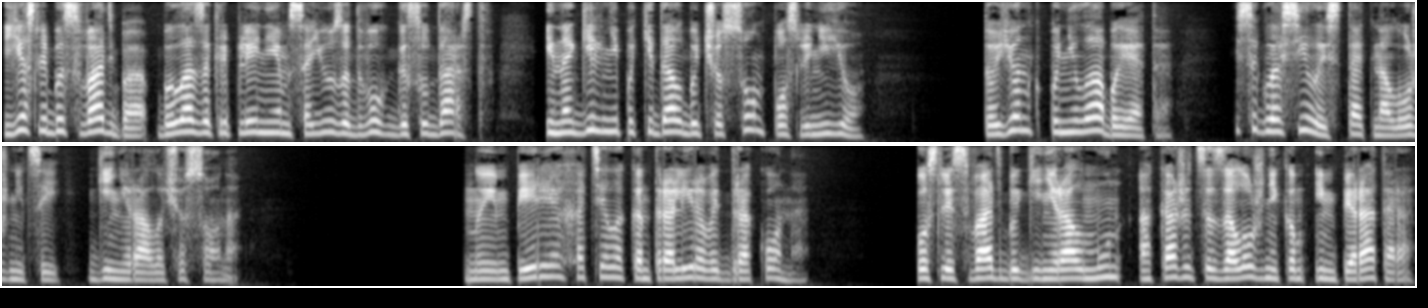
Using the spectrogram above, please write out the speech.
если бы свадьба была закреплением союза двух государств, и Нагиль не покидал бы Чосон после нее, то Йонг поняла бы это и согласилась стать наложницей генерала Чосона. Но империя хотела контролировать дракона. После свадьбы генерал Мун окажется заложником императора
